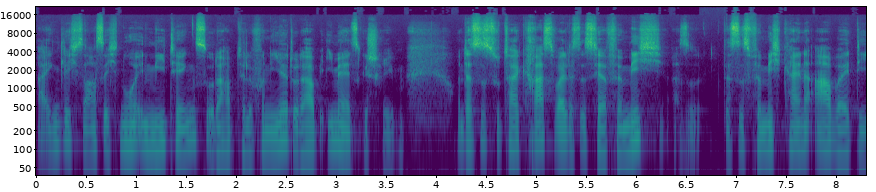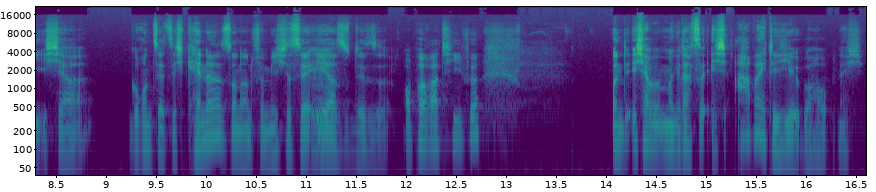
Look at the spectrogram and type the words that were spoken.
eigentlich saß ich nur in Meetings oder habe telefoniert oder habe E-Mails geschrieben. Und das ist total krass, weil das ist ja für mich, also das ist für mich keine Arbeit, die ich ja grundsätzlich kenne, sondern für mich ist ja eher mhm. so diese operative. Und ich habe immer gedacht, so, ich arbeite hier überhaupt nicht.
